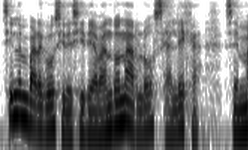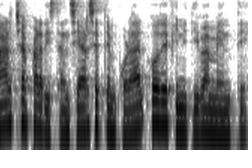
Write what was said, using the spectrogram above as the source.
Sin embargo, si decide abandonarlo, se aleja, se marcha para distanciarse temporal o definitivamente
